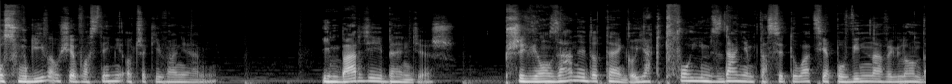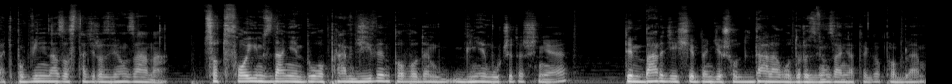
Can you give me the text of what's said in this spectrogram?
posługiwał się własnymi oczekiwaniami, im bardziej będziesz przywiązany do tego, jak Twoim zdaniem ta sytuacja powinna wyglądać, powinna zostać rozwiązana, co Twoim zdaniem było prawdziwym powodem gniewu, czy też nie, tym bardziej się będziesz oddalał od rozwiązania tego problemu.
